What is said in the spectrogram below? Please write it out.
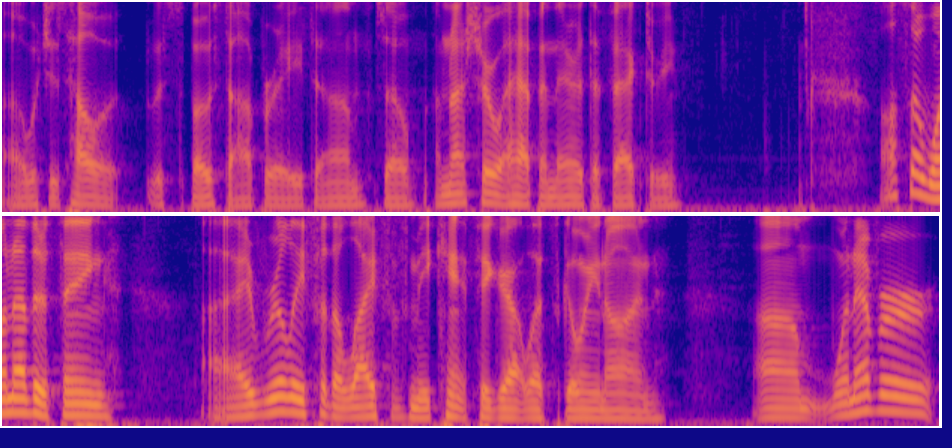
uh, which is how it was supposed to operate. Um, so I'm not sure what happened there at the factory. Also, one other thing, I really, for the life of me, can't figure out what's going on. Um, whenever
